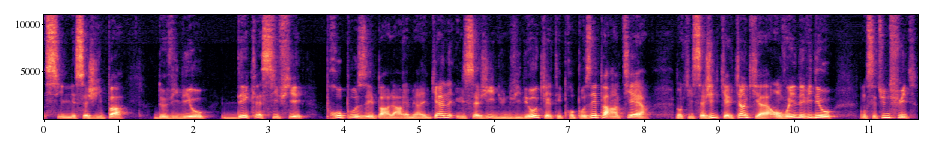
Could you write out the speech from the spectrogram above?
s'il ne s'agit pas de vidéos déclassifiées proposées par l'armée américaine, il s'agit d'une vidéo qui a été proposée par un tiers. Donc il s'agit de quelqu'un qui a envoyé des vidéos. Donc c'est une fuite.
